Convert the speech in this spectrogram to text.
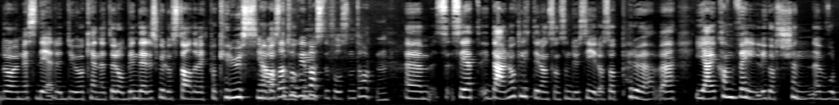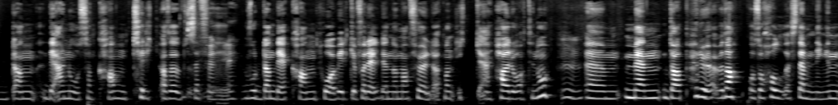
det var mest dere, du og Kenneth og Robin, dere skulle jo stadig vekk på cruise med Ja, da tok vi Bastefosen til Horten. Um, så så jeg, det er nok litt sånn som du sier, også at prøve Jeg kan veldig godt skjønne hvordan det er noe som kan trykke altså, Selvfølgelig. Hvordan det kan påvirke foreldre når man føler at man ikke har råd til noe. Mm. Um, men da prøve, da, og så holde stemningen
